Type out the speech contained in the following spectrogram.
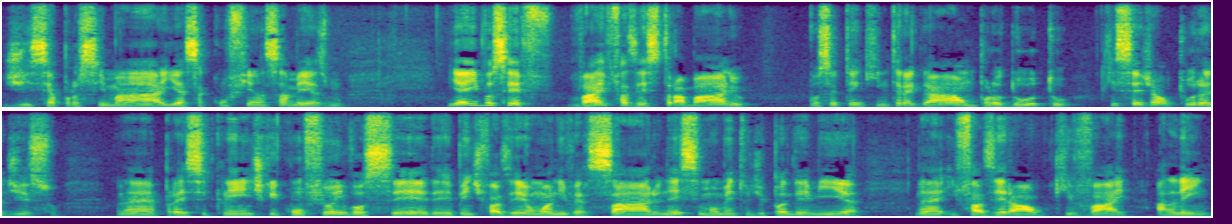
de se aproximar e essa confiança mesmo. E aí você vai fazer esse trabalho você tem que entregar um produto que seja à altura disso. Né? Para esse cliente que confiou em você, de repente fazer um aniversário nesse momento de pandemia né? e fazer algo que vai além,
